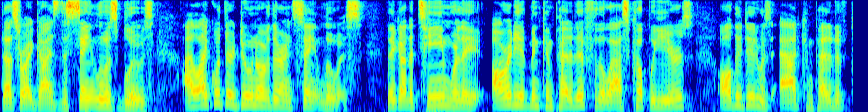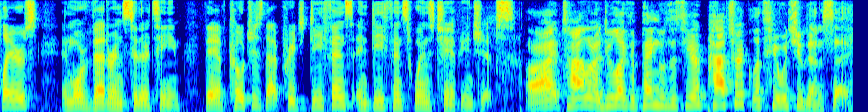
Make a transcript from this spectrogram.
That's right, guys, the St. Louis Blues. I like what they're doing over there in St. Louis. They got a team where they already have been competitive for the last couple years. All they did was add competitive players and more veterans to their team. They have coaches that preach defense, and defense wins championships. All right, Tyler, I do like the Penguins this year. Patrick, let's hear what you got to say.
